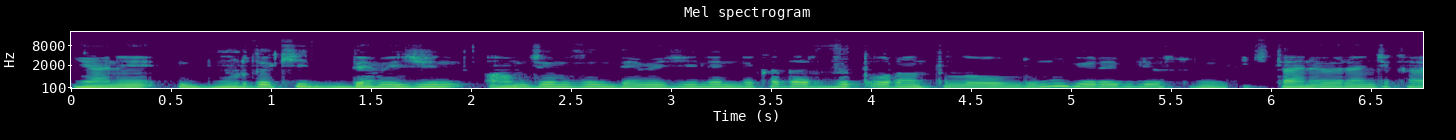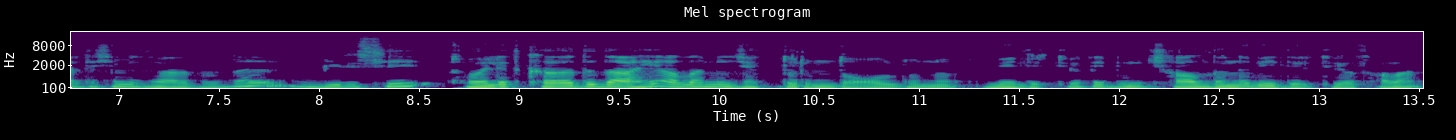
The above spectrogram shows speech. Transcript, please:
Yani buradaki demecin amcamızın demeciyle ne kadar zıt orantılı olduğunu görebiliyorsunuz. İki tane öğrenci kardeşimiz var burada. Birisi tuvalet kağıdı dahi alamayacak durumda olduğunu belirtiyor ve bunu çaldığını belirtiyor falan.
